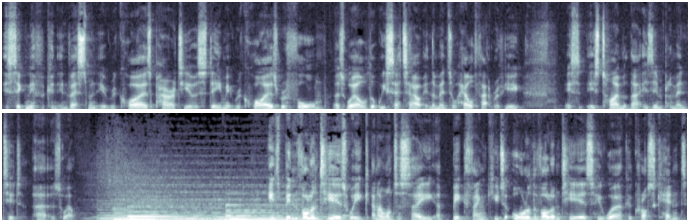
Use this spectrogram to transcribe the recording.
significant investment. It requires parity of esteem. It requires reform as well that we set out in the Mental Health Act review. It's, it's time that that is implemented uh, as well. It's been Volunteers Week, and I want to say a big thank you to all of the volunteers who work across Kent.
